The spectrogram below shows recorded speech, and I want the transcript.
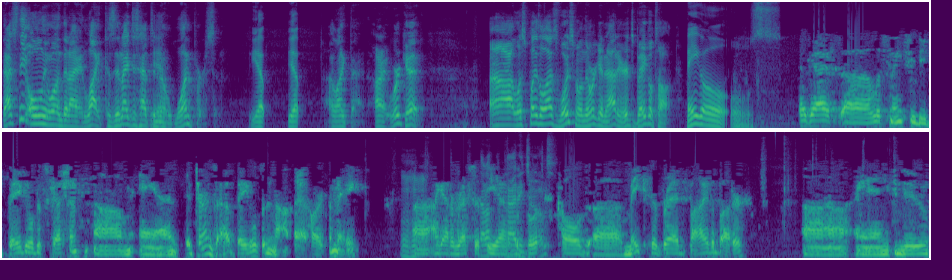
That's the only one that I like because then I just have to Yeah. know one person. Yep, yep. I like that. All right, we're good. Uh, let's play the last voicemail and then we're getting out of here. It's Bagel Talk. Bagels. Hey guys, uh, listening to the bagel discussion, um, and it turns out bagels are not that hard to make. Uh, I got a recipe Shout out of a book Jones. called uh, "Make the Bread Buy the Butter," uh, and you can do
